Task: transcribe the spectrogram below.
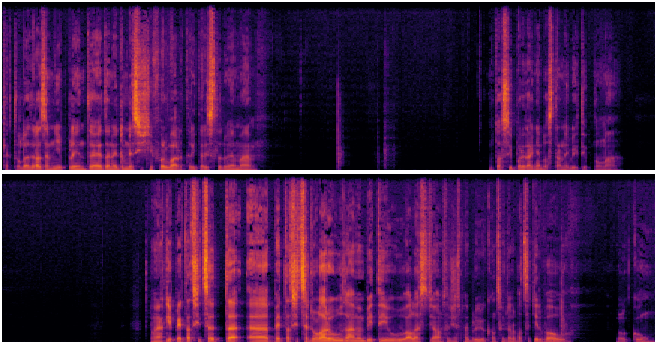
Tak tohle je teda zemní plyn, to je ten jednoměsíční forward, který tady sledujeme. To asi půjde tak do strany, bych typnul na. No nějaký 35, uh, 35 dolarů za MMBTU, ale dělám se, že jsme byli dokonce na 22 chvilku.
